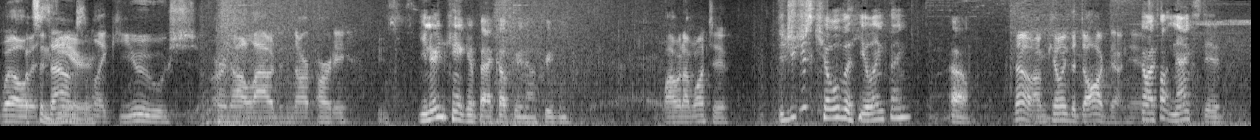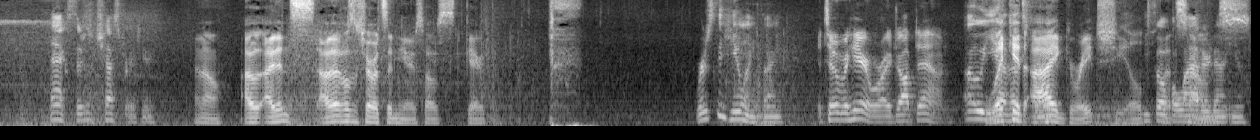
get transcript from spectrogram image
Well, What's it in sounds here? like you sh- are not allowed in our party. Jeez. You know you can't get back up here now, Creepin. Why would I want to? Did you just kill the healing thing? Oh. No, I'm killing the dog down here. No, I thought Nax did. Nax, there's a chest right here. I know. I, I didn't. s- I wasn't sure what's in here, so I was scared. Where's the healing thing? It's over here where I dropped down. Oh yeah, Wicked that's Eye, right. Great Shield. You go up That a ladder, don't sounds-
